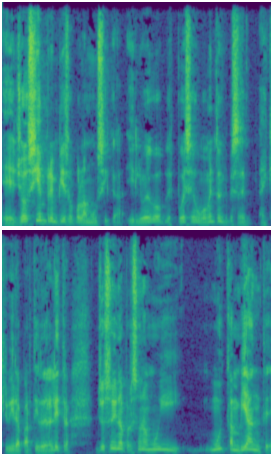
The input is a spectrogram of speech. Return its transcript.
eh, yo siempre empiezo por la música y luego después es un momento en que empiezas a escribir a partir de la letra. Yo soy una persona muy, muy cambiante,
